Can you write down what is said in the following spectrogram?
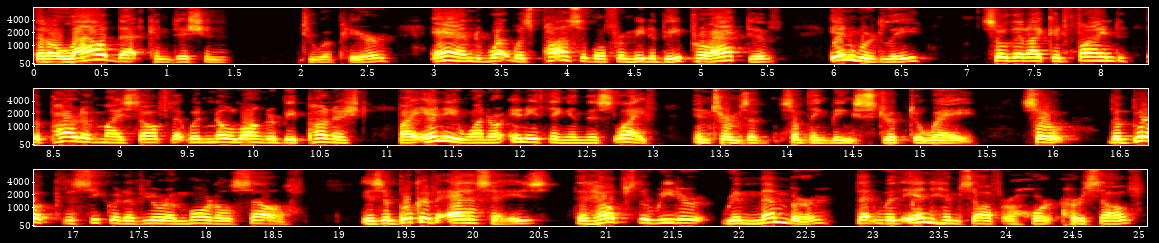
that allowed that condition to appear and what was possible for me to be proactive inwardly so that I could find the part of myself that would no longer be punished by anyone or anything in this life in terms of something being stripped away. So the book, The Secret of Your Immortal Self, is a book of essays that helps the reader remember that within himself or herself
